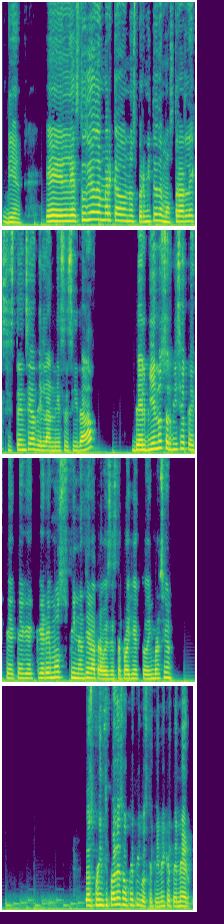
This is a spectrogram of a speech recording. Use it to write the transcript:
Bien, el estudio de mercado nos permite demostrar la existencia de la necesidad del bien o servicio que queremos financiar a través de este proyecto de inversión. Los principales objetivos que tiene que tener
